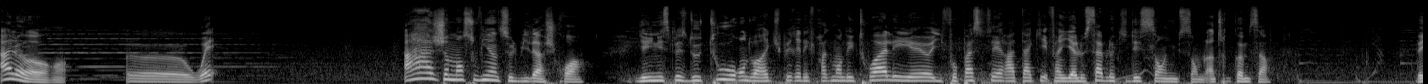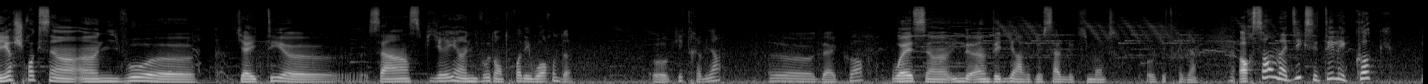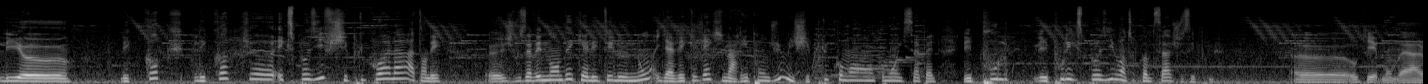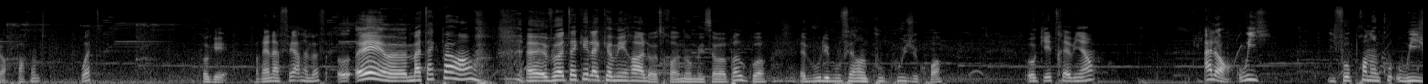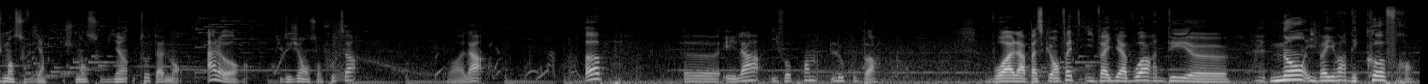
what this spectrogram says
Alors, euh, ouais. Ah, je m'en souviens de celui-là, je crois. Il y a une espèce de tour, on doit récupérer des fragments d'étoiles et euh, il faut pas se faire attaquer. Enfin, il y a le sable qui descend, il me semble, un truc comme ça. D'ailleurs, je crois que c'est un, niveau... Euh, qui a été... Euh, ça a inspiré un niveau dans 3D World. Ok, très bien. Euh, d'accord. Ouais, c'est un, délire avec le sable qui monte. Ok, très bien. Alors ça, on m'a dit que c'était les coques, les euh, les coques, les coques euh, explosifs, je sais plus quoi là. Attendez, Euh, je vous avais demandé quel était le nom. Il y avait quelqu'un qui m'a répondu, mais je sais plus comment comment il s'appelle. Les poules, les poules explosives, un truc comme ça, je sais plus. Ok, bon bah alors par contre, what? Ok, rien à faire la meuf. Oh, eh, euh, m'attaque pas hein Elle veut attaquer la caméra l'autre. Non mais ça va pas ou quoi? Elle voulait vous faire un coucou je crois. Ok, très bien. Alors, oui. Il faut prendre un coup. Oui, je m'en souviens. Je m'en souviens totalement. Alors, déjà on s'en fout de ça. Voilà. Hop. Euh, et là, il faut prendre le coup pas. Voilà, parce qu'en fait, il va y avoir des... euh, Non, il va y avoir des coffres.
